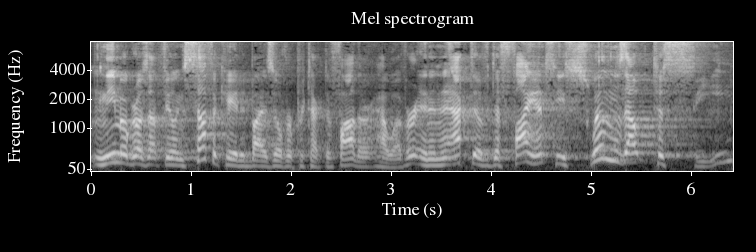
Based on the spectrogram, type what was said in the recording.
Nemo grows up feeling suffocated by his overprotective father, however. In an act of defiance, he swims out to sea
